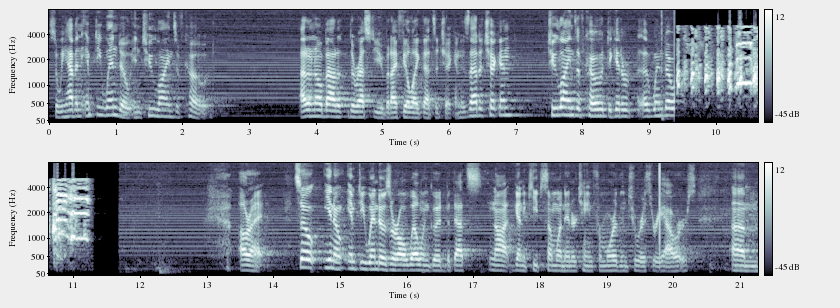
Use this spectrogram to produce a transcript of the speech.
So we have an empty window in two lines of code. I don't know about the rest of you, but I feel like that's a chicken. Is that a chicken? Two lines of code to get a, a window? all right. So, you know, empty windows are all well and good, but that's not going to keep someone entertained for more than two or three hours. Um,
